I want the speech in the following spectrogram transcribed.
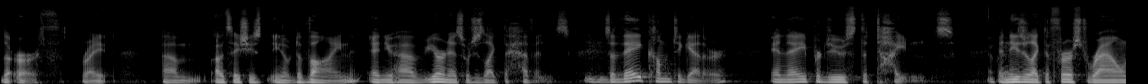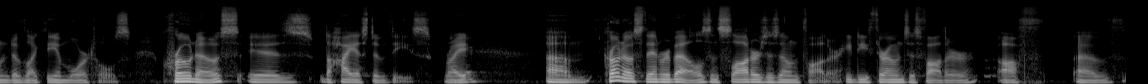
the earth, right? Um, I would say she's you know divine, and you have Uranus, which is like the heavens. Mm-hmm. So they come together and they produce the Titans. And these are like the first round of like the immortals. Kronos is the highest of these, right? Okay. Um, Kronos then rebels and slaughters his own father. He dethrones his father off of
